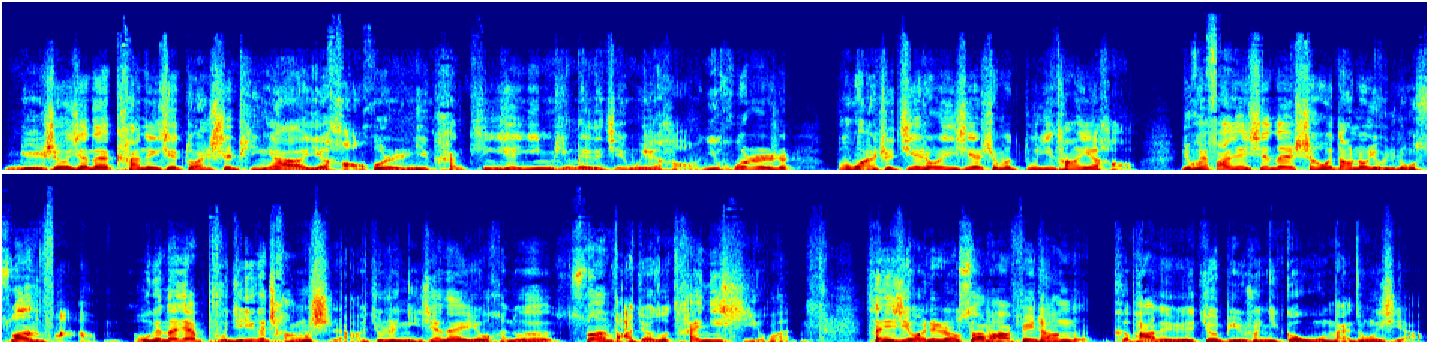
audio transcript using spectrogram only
女生现在看那些短视频啊也好，或者是你看听一些音频类的节目也好，你或者是。不管是接受一些什么毒鸡汤也好，你会发现现在社会当中有一种算法。我跟大家普及一个常识啊，就是你现在有很多的算法叫做猜你喜欢，猜你喜欢这种算法非常可怕的。就比如说你购物买东西啊，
